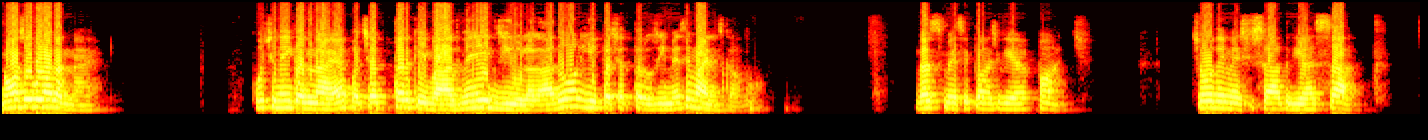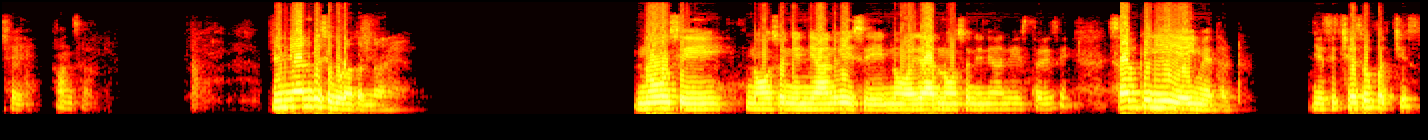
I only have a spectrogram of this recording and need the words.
नौ से गुणा करना है। कुछ नहीं करना है, पचहत्तर के बाद में एक ज़ीरो लगा दो और ये पचहत्तर उसी में से माइनस कर दो। दस में से पाँच गया पाँच, चौदह में से सात गया सात छ आंसर। निन्यानवे से गुणा करना है। नौ से, नौ सौ निन्यानवे से, नौ हज़ार नौ सौ निन्यानवे इस तरह से। सबके लिए यही मेथड जैसे छह सौ पच्चीस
